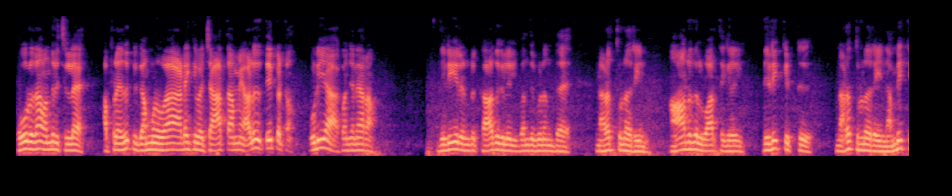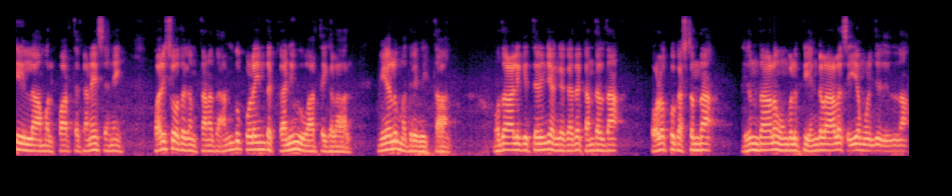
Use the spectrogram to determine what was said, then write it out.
ஊர் தான் வந்துருச்சுல்ல. அப்புறம் எதுக்கு கம்முனுவா அடக்கி வச்ச ஆத்தாமே அழுது தீர்க்கட்டும். முடியா கொஞ்ச நேரம். திடீரென்று காதுகளில் வந்து விழுந்த நடத்துனரின் ஆறுதல் வார்த்தைகளில் திடுக்கிட்டு நடத்துனரை நம்பிக்கை இல்லாமல் பார்த்த கணேசனை பரிசோதகன் தனது அன்பு குலைந்த கனிவு வார்த்தைகளால் மேலும் அதிரை வைத்தான். முதலாளிக்கு தெரிஞ்சு எங்கள் கதை கந்தல் தான். பொழப்பு கஷ்டம்தான். இருந்தாலும் உங்களுக்கு எங்களால் செய்ய முடிஞ்சது இதுதான்.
